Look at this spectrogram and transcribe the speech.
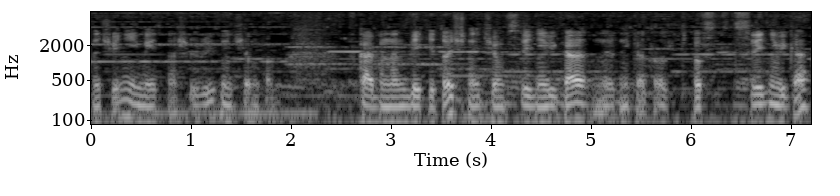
значения имеют в нашей жизни, чем там в каменном веке точно, чем в средние века наверняка тоже. Типа в средние века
